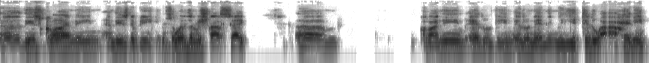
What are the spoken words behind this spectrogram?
uh, these Kohanim and these Levim. So what did the Mishnah say? Um, Kohanim, Elu Levim, Elu Nehenim, Yitilu.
